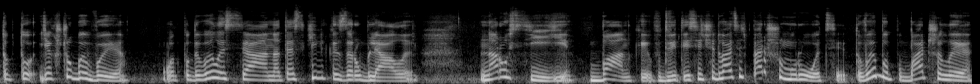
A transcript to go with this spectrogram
Тобто, якщо би ви от подивилися на те, скільки заробляли на Росії банки в 2021 році, то ви би побачили,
